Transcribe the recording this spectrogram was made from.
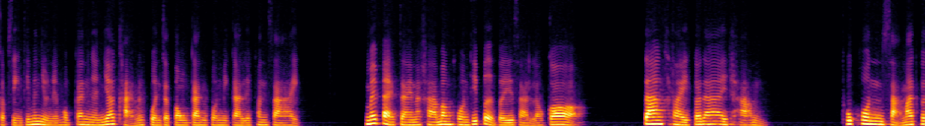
กับสิ่งที่มันอยู่ในงบการเงิน ยอดขายมันควรจะตรงกันควรมีการเลคคอนไซน์ไม่แปลกใจนะคะ บางคนที่เปิดบริษัทแล้วก็ จ้างใครก็ได้ทำทุกคนสามารถค่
